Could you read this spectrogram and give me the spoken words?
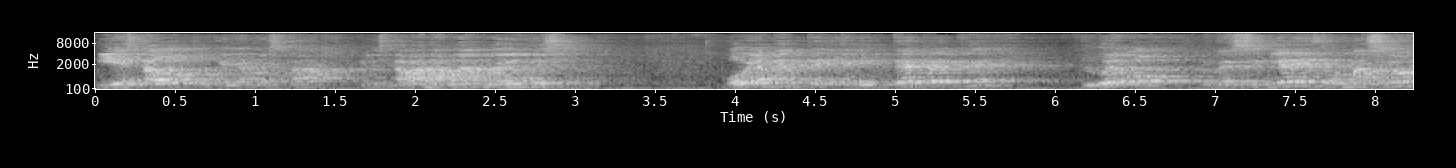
Y está otro que ya no está. Y le estaban hablando a él mismo. Obviamente el intérprete luego recibía la información,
